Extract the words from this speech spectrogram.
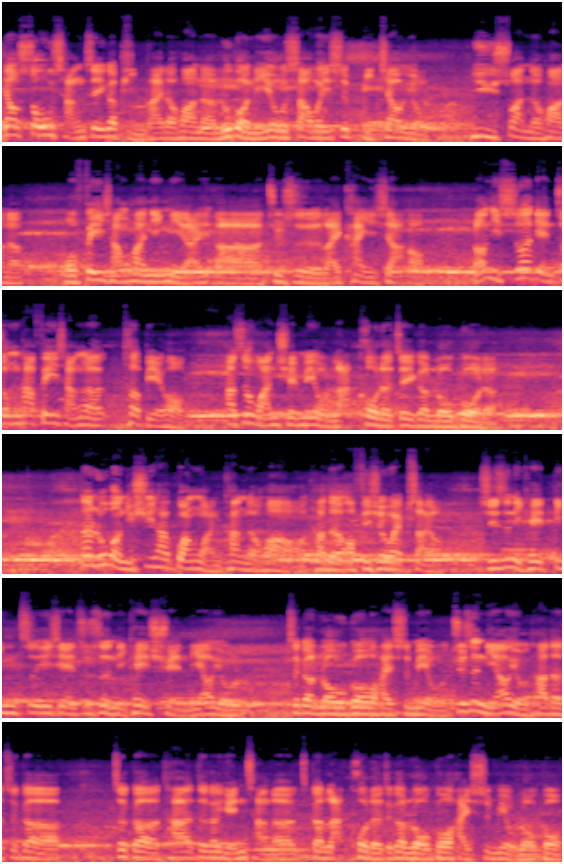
要收藏这个品牌的话呢，如果你又稍微是比较有预算的话呢，我非常欢迎你来啊，就是来看一下哈。然后你十二点钟它非常的特别哦，它是完全没有拉扣的这个 logo 的。但如果你去它官网看的话哦，它的 official website 哦，其实你可以定制一些，就是你可以选你要有这个 logo 还是没有，就是你要有它的这个这个它这个原厂的这个 Laco 的这个 logo 还是没有 logo，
